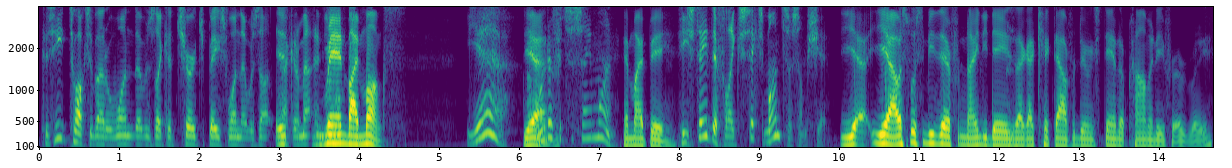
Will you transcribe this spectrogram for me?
Because he talks about a one that was like a church-based one that was on It back in the mountain. ran by monks. Yeah. Yeah. I wonder if it's the same one. It might be. He stayed there for like six months or some shit. Yeah, yeah. I was supposed to be there for 90 days. I got kicked out for doing stand-up comedy for everybody.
